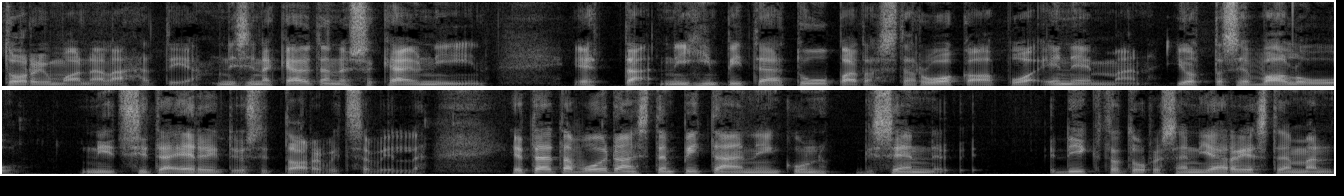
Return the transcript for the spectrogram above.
torjumaan nälähätiä, niin siinä käytännössä käy niin, että niihin pitää tuupata sitä ruoka-apua enemmän, jotta se valuu niitä sitä erityisesti tarvitseville. Ja tätä voidaan sitten pitää niin kuin sen diktatuurisen järjestelmän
